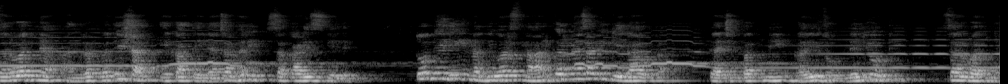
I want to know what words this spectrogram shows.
सर्वज्ञ आंध्र प्रदेशात एका तेल्याच्या घरी सकाळीच गेले. तो तेली नदीवर स्नान करण्यासाठी गेला होता. त्याची पत्नी घरी झोपलेली होती. सर्वज्ञ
